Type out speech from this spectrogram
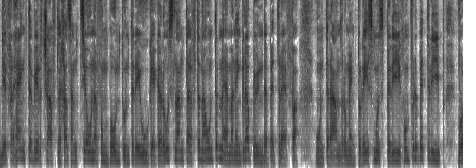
Die verhängten wirtschaftlichen Sanktionen vom Bund und der EU gegen Russland dürften auch Unternehmen in Graubünden betreffen, unter anderem im Tourismusbereich und für Betriebe, die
